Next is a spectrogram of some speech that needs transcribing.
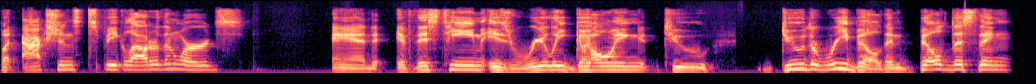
But actions speak louder than words. And if this team is really going to do the rebuild and build this thing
